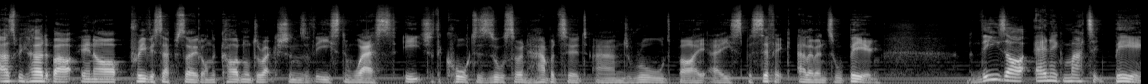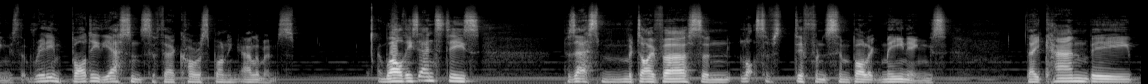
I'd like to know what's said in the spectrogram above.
as we heard about in our previous episode on the cardinal directions of the East and West, each of the quarters is also inhabited and ruled by a specific elemental being. And these are enigmatic beings that really embody the essence of their corresponding elements. And while these entities possess diverse and lots of different symbolic meanings, they can be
